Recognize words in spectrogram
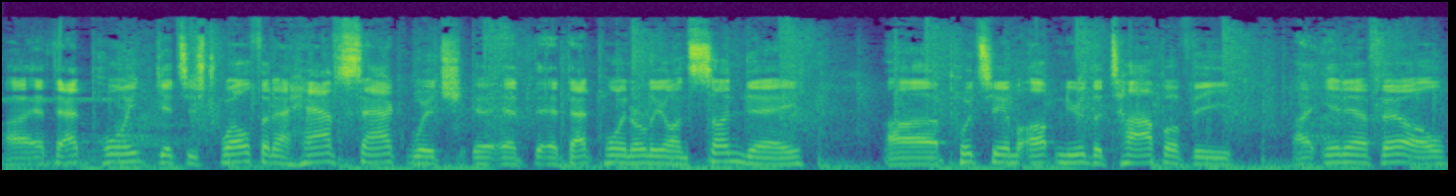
uh, at that point gets his 12th and a half sack, which at, at that point early on Sunday uh, puts him up near the top of the uh, NFL.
